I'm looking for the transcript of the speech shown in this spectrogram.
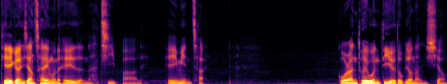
贴一个很像蔡英文的黑人啊，鸡巴的黑面菜。果然推文第二都比较难笑。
